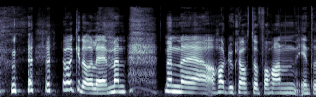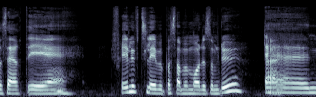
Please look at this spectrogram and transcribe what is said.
det var ikke dårlig. Men, men eh, har du klart å få han interessert i friluftslivet på samme måte som du? Eh,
